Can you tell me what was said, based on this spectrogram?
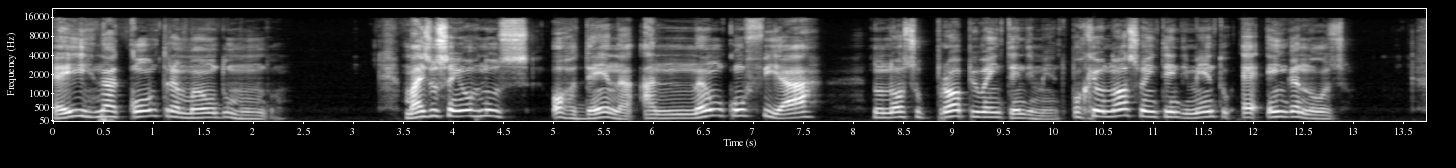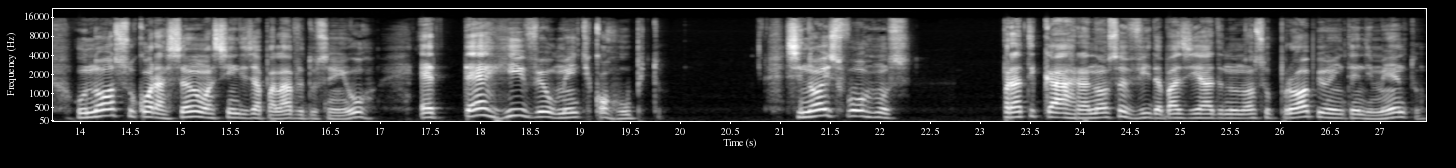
É ir na contramão do mundo. Mas o Senhor nos ordena a não confiar no nosso próprio entendimento, porque o nosso entendimento é enganoso. O nosso coração, assim diz a palavra do Senhor, é terrivelmente corrupto. Se nós formos praticar a nossa vida baseada no nosso próprio entendimento,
